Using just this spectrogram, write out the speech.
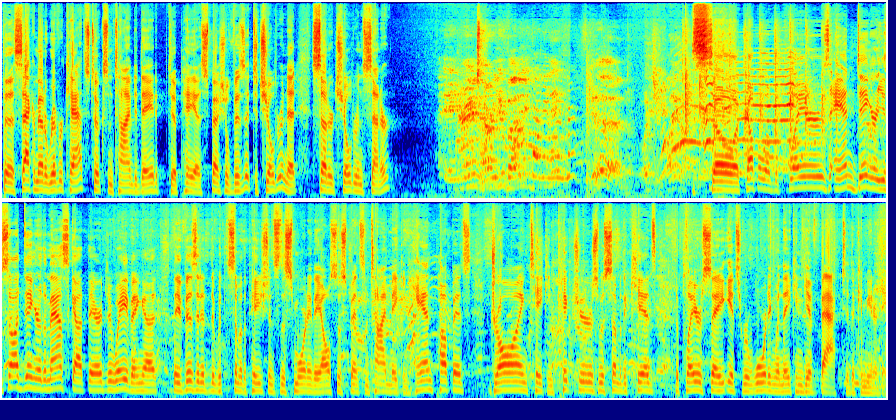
The Sacramento River Cats took some time today to, to pay a special visit to children at Sutter Children's Center. Hey Adrian, how are you, buddy? Good. What you playing on? So a couple of the players and Dinger, you saw Dinger, the mascot there, waving. Uh, they visited with some of the patients this morning. They also spent some time making hand puppets, drawing, taking pictures with some of the kids. The players say it's rewarding when they can give back to the community.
